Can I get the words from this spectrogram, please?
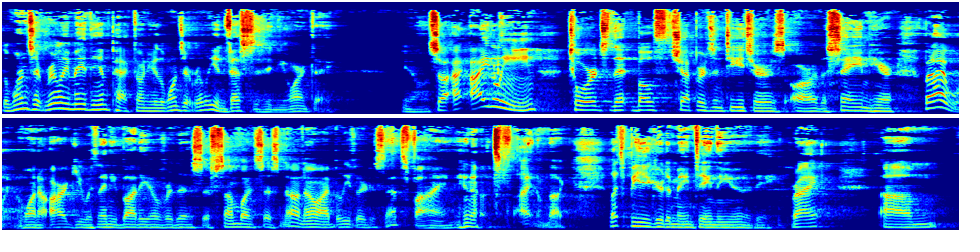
the ones that really made the impact on you, the ones that really invested in you, aren't they? You know, so I, I, lean towards that both shepherds and teachers are the same here, but I wouldn't want to argue with anybody over this. If someone says, no, no, I believe they're just, that's fine. You know, it's fine. I'm not, let's be eager to maintain the unity, right? Um,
